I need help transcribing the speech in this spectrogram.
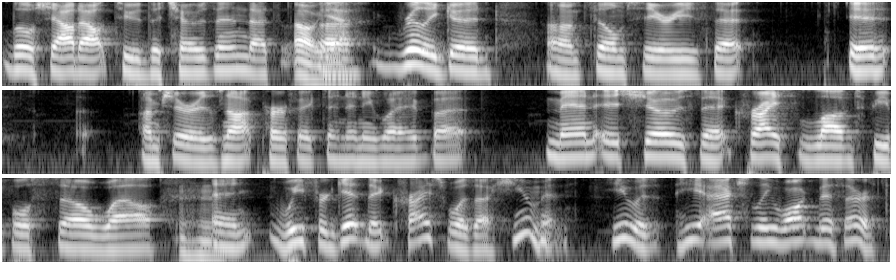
little shout out to The Chosen, that's Oh, yeah. a really good um, film series that it I'm sure is not perfect in any way, but man, it shows that Christ loved people so well. Mhm. And we forget that Christ was a human. He was he actually walked this earth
